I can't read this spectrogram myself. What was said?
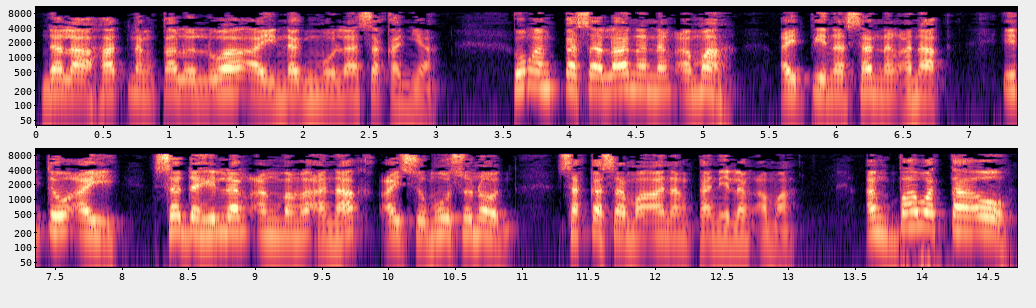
na lahat ng kaluluwa ay nagmula sa Kanya. Kung ang kasalanan ng Ama ay pinasan ng anak, ito ay sa dahilang ang mga anak ay sumusunod sa kasamaan ng kanilang ama. Ang bawat tao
